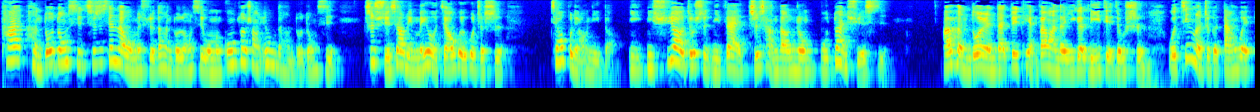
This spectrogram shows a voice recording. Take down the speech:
他很多东西，其实现在我们学的很多东西，我们工作上用的很多东西，是学校里没有教会或者是教不了你的。你你需要就是你在职场当中不断学习。而很多人在对铁饭碗的一个理解就是，我进了这个单位，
